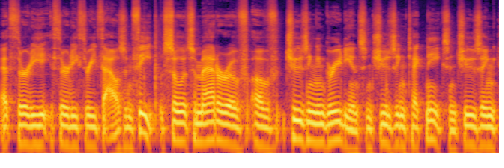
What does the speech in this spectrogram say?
at 30, 33,000 feet? So it's a matter of, of choosing ingredients and choosing techniques and choosing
